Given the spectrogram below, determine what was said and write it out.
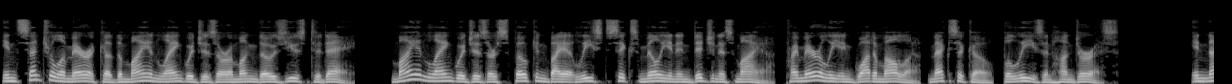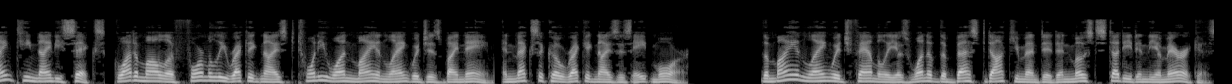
In Central America the Mayan languages are among those used today. Mayan languages are spoken by at least 6 million indigenous Maya, primarily in Guatemala, Mexico, Belize and Honduras. In 1996, Guatemala formally recognized 21 Mayan languages by name, and Mexico recognizes eight more. The Mayan language family is one of the best documented and most studied in the Americas.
